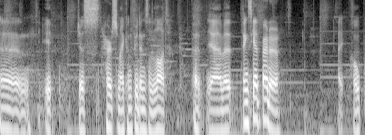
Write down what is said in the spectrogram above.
and it just hurts my confidence a lot. But yeah, but things get better, I hope.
